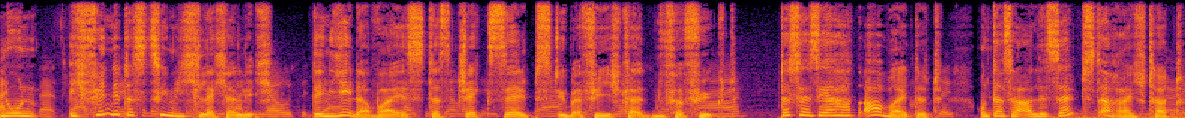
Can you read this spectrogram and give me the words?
Nun, ich finde das ziemlich lächerlich, denn jeder weiß, dass Jack selbst über Fähigkeiten verfügt, dass er sehr hart arbeitet und dass er alles selbst erreicht hat.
